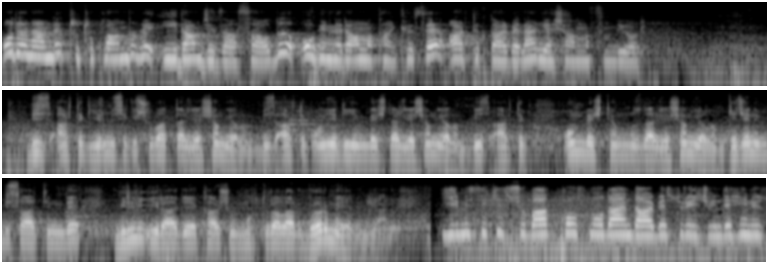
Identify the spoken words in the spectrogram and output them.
O dönemde tutuklandı ve idam cezası aldı. O günleri anlatan Köse artık darbeler yaşanmasın diyor. Biz artık 28 Şubatlar yaşamayalım. Biz artık 17-25'ler yaşamayalım. Biz artık 15 Temmuzlar yaşamayalım. Gecenin bir saatinde milli iradeye karşı muhtıralar görmeyelim yani. 28 Şubat postmodern darbe sürecinde henüz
